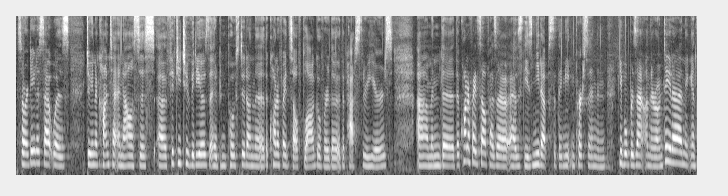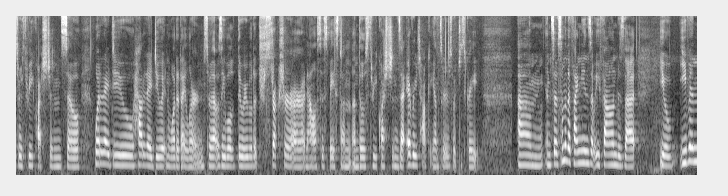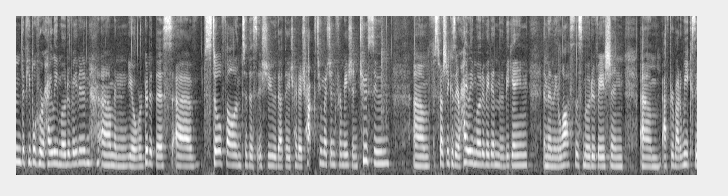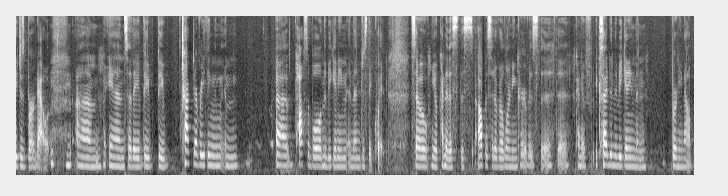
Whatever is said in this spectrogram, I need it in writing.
So our data set was doing a content analysis of 52 videos that had been posted on the, the Quantified Self blog over the, the past three years. Um, and the, the Quantified Self has, a, has these meetups that they meet in person and people present on their own data and they answer three questions. So what did I do, how did I do it, and what did I learn? So that was able, they were able to structure our analysis based on, on those three questions that every talk answers, which is great. Um, and so some of the findings that we found is that you know, even the people who are highly motivated um, and you know were good at this uh, still fell into this issue that they try to track too much information too soon, um, especially because they were highly motivated in the beginning, and then they lost this motivation um, after about a week because they just burned out, um, and so they they they tracked everything in, uh, possible in the beginning and then just they quit. So, you know, kind of this, this opposite of a learning curve is the, the kind of excited in the beginning then burning out.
